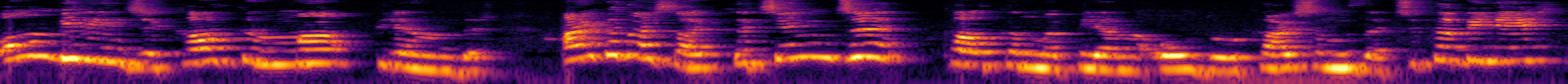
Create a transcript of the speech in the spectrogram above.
11. kalkınma planıdır. Arkadaşlar kaçıncı kalkınma planı olduğu karşımıza çıkabilir?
